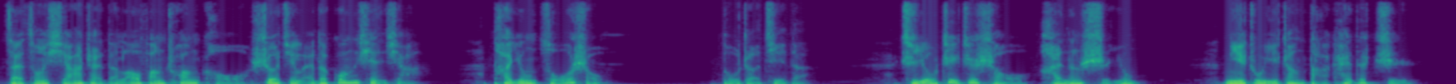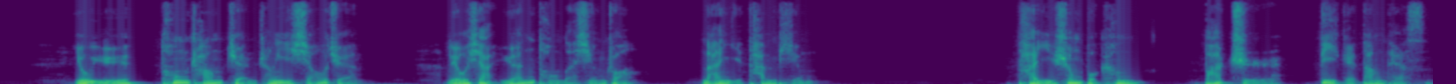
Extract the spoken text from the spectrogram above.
在从狭窄的牢房窗口射进来的光线下，他用左手，读者记得，只有这只手还能使用，捏住一张打开的纸，由于通常卷成一小卷，留下圆筒的形状，难以摊平。他一声不吭，把纸递给当泰斯。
